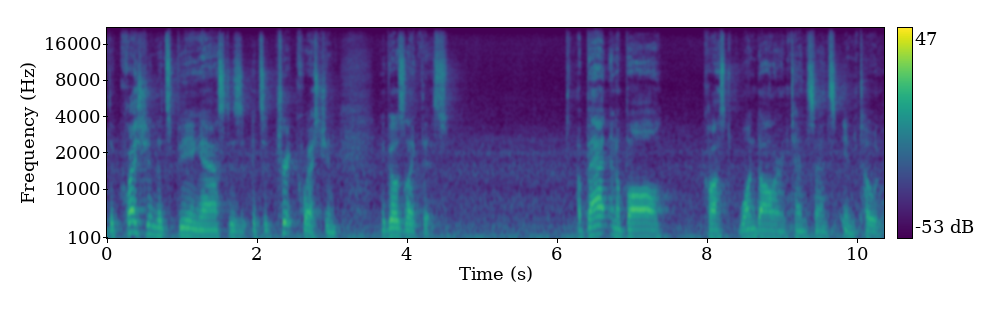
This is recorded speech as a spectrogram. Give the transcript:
the question that's being asked is it's a trick question. It goes like this A bat and a ball cost $1.10 in total.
